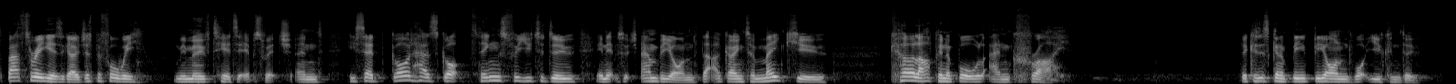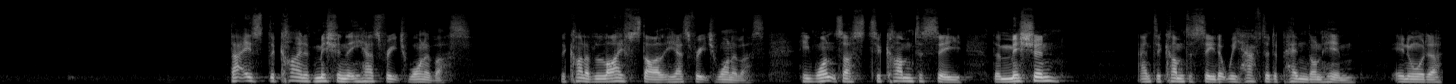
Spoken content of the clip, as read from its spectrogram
about three years ago, just before we, we moved here to Ipswich. And he said, God has got things for you to do in Ipswich and beyond that are going to make you curl up in a ball and cry. Because it's going to be beyond what you can do. That is the kind of mission that he has for each one of us the kind of lifestyle that He has for each one of us. He wants us to come to see the mission and to come to see that we have to depend on Him in order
